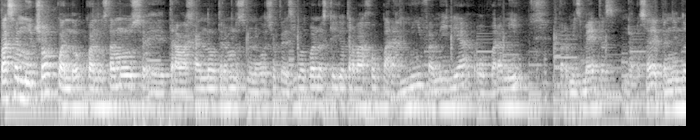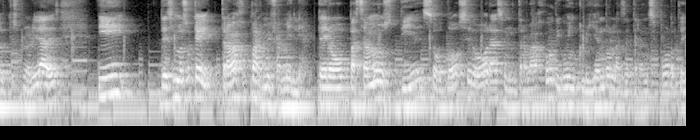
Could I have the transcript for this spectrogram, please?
Pasa mucho cuando, cuando estamos eh, trabajando, tenemos nuestro negocio que decimos, bueno, es que yo trabajo para mi familia o para mí, para mis metas, no lo sé, dependiendo de tus prioridades. Y decimos, ok, trabajo para mi familia, pero pasamos 10 o 12 horas en el trabajo, digo, incluyendo las de transporte,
